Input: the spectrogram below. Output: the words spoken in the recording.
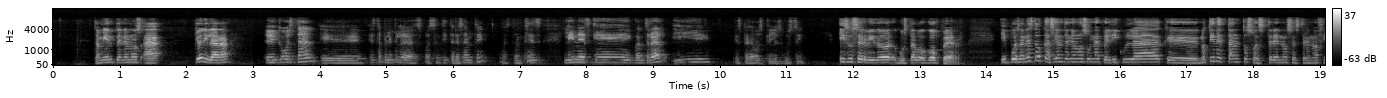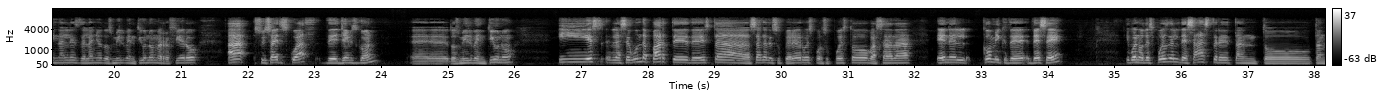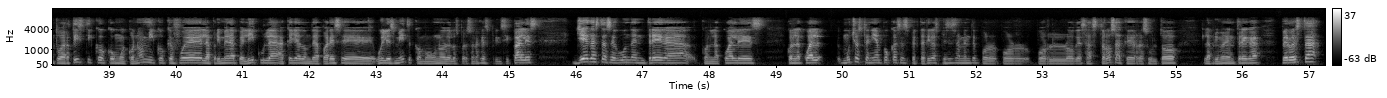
También tenemos a Johnny Lara. Eh, ¿Cómo están? Eh, esta película es bastante interesante, bastantes líneas que encontrar y esperamos que les guste. y su servidor Gustavo Gopper. Y pues en esta ocasión tenemos una película que no tiene tanto su estreno, se estrenó a finales del año 2021, me refiero a Suicide Squad de James Gunn, eh, 2021. Y es la segunda parte de esta saga de superhéroes, por supuesto, basada en el cómic de DC. Y bueno, después del desastre tanto, tanto artístico como económico que fue la primera película, aquella donde aparece Will Smith como uno de los personajes principales, llega esta segunda entrega con la cual es con la cual muchos tenían pocas expectativas precisamente por, por, por lo desastrosa que resultó la primera entrega, pero esta,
